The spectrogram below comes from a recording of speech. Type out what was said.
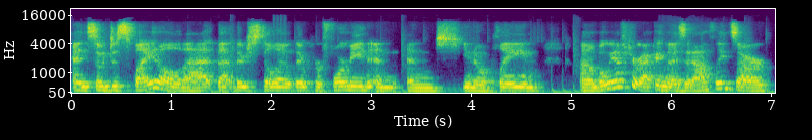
And so despite all that, that they're still out there performing and and you know playing. Um, but we have to recognize that athletes are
